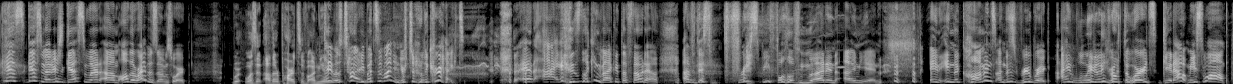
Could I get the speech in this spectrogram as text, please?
guess guess Meaders. Guess what? Um, all the ribosomes were. W- Was it other parts of onion? It was tiny bits of onion. You're totally correct. and I was looking back at the photo of this frisbee full of mud and onion. And in the comments on this rubric, I literally wrote the words, Get out me swamp.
